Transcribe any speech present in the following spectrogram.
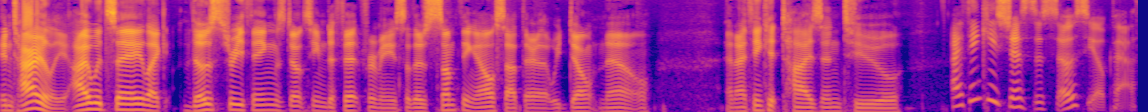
entirely? I would say like those three things don't seem to fit for me. So there's something else out there that we don't know. And I think it ties into I think he's just a sociopath,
